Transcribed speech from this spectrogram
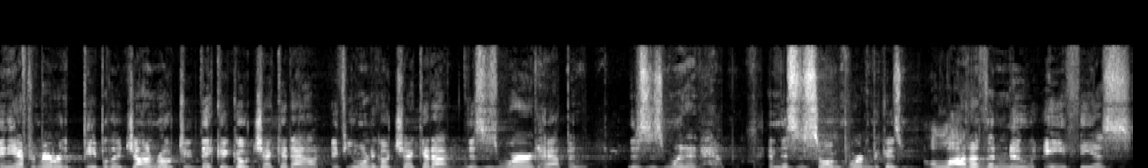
And you have to remember the people that John wrote to, they could go check it out. If you want to go check it out, this is where it happened, this is when it happened. And this is so important because a lot of the new atheists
